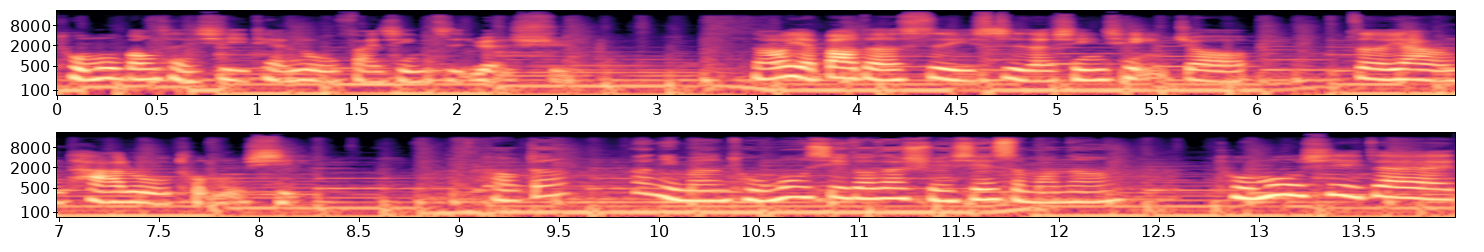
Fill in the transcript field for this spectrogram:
土木工程系填入繁星志愿序，然后也抱着试一试的心情就。这样踏入土木系。好的，那你们土木系都在学些什么呢？土木系在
